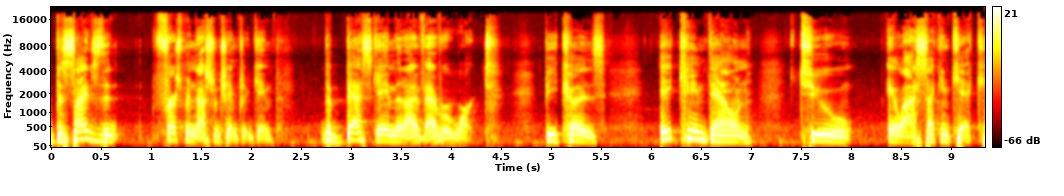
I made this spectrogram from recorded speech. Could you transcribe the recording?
besides the freshman national championship game, the best game that I've ever worked because it came down to a last second kick.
